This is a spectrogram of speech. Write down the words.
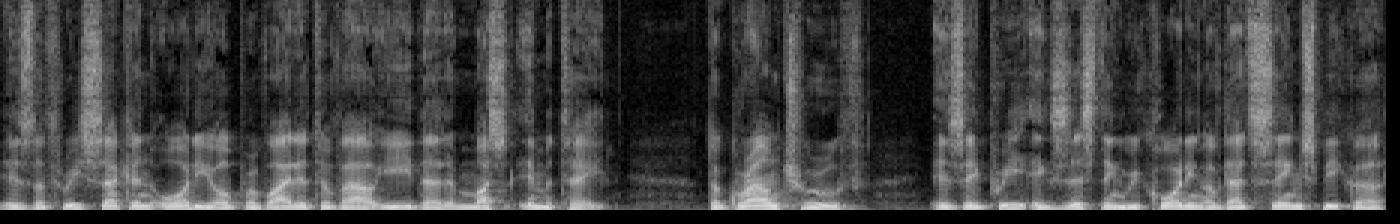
is the three second audio provided to Val E that it must imitate. The ground truth is a pre existing recording of that same speaker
